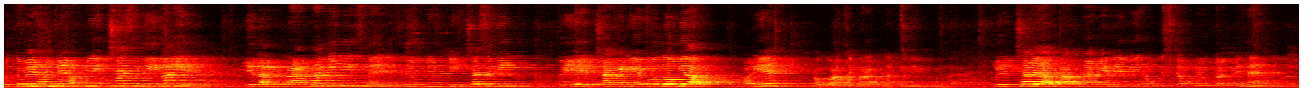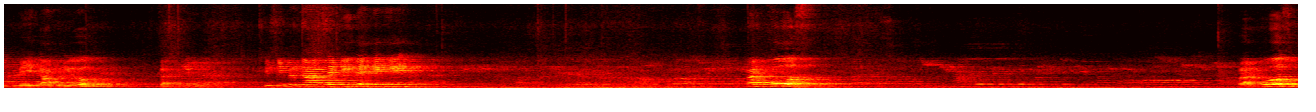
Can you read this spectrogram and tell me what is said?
तो तुम्हें हमने अपनी इच्छा से दी ना ये? ये दर प्रार्थना की थी इसमें इसने हमने अपनी इच्छा से दी। तो ये इच्छा के लिए बोध हो गया। और ये? भगवान से प्रार्थना के लिए बोध है तो इच्छा या प्रार्थना के लिए भी हम किसका प्रयोग करते हैं? मे का प्रयोग करते हैं। इसी प्रकार से डी देखेंगे। परपोज परपोज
